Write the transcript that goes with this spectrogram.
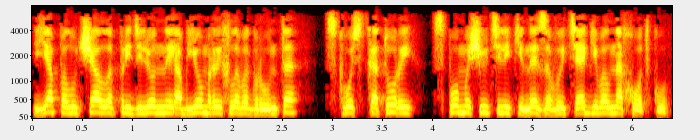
я получал определенный объем рыхлого грунта, сквозь который, с помощью телекинеза вытягивал находку.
